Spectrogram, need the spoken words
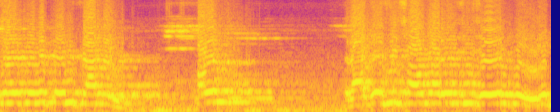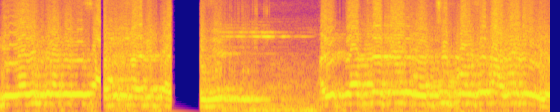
जर केली तरी चालेल. पण राजश्री शाहू महाराजांची जयंती ही दिवाळी प्रमाणे साजरी झाली पाहिजे. आणि त्यातल्या त्या वंचित पर्सेंट आघाडीने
